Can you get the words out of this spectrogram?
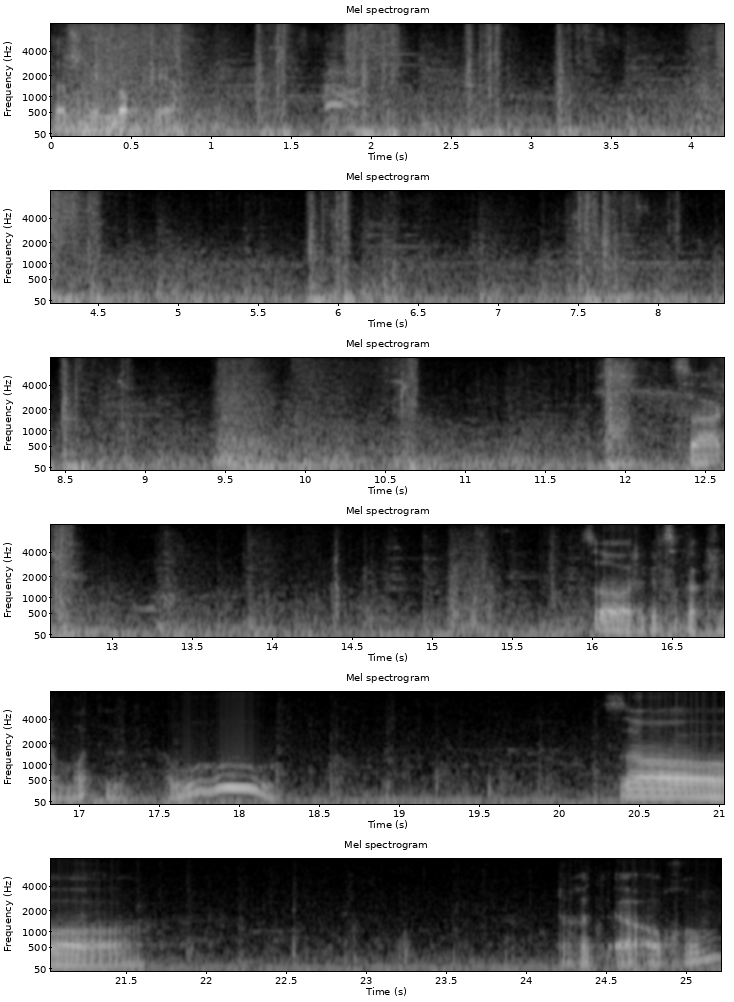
Da stehen noch mehr. Zack. So, da gibt es sogar Klamotten. Uhu. So. Da rennt er auch rum.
